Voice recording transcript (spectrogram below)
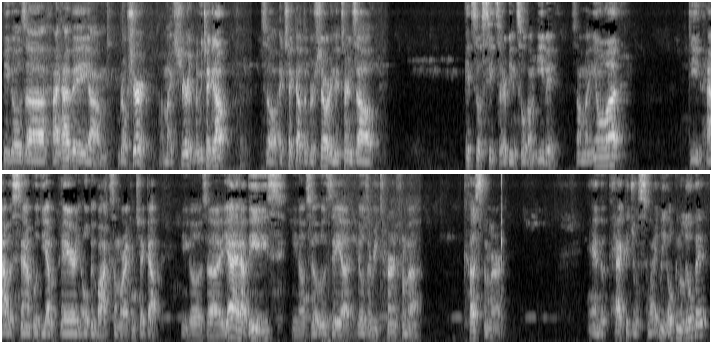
He goes, uh, I have a um, brochure. I'm like, sure, let me check it out. So I checked out the brochure and it turns out it's those seats that are being sold on eBay. So I'm like, you know what? Do you have a sample? Do you have a pair, an open box somewhere I can check out? He goes, uh, yeah, I have these. You know, so it was a uh, it was a return from a customer, and the package was slightly open a little bit.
